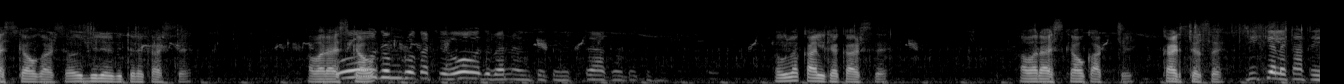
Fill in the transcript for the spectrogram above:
আজকেও কাটছে ওই বিলের ভিতরে কাটছে। আবার আজকেও ও জমরো কাটছে ও দেবে না উঠেছে ট্রাক উঠেছে। ওগুলো কালকে কাটছে আবার আজকেও কাটছে কাটতেছে। বিকেলে কাটে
